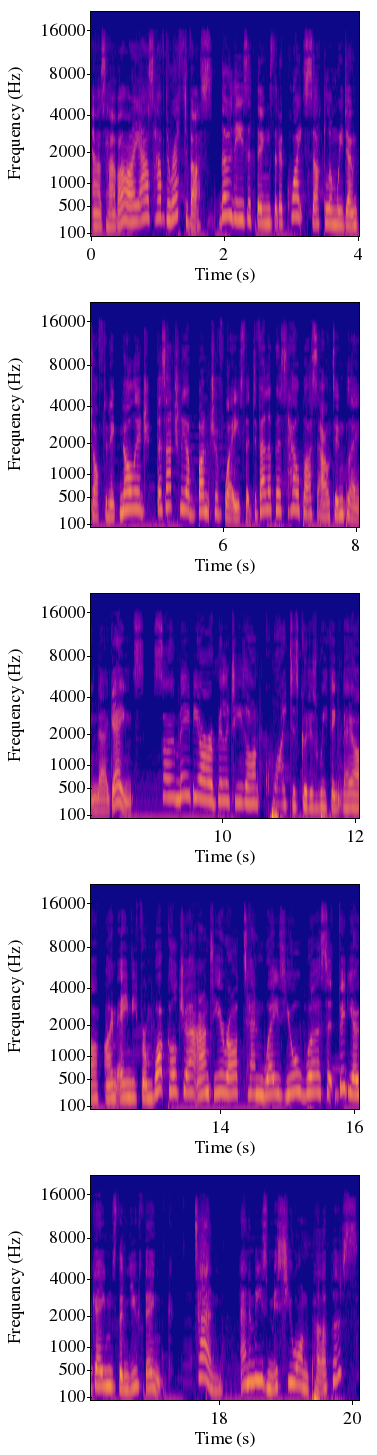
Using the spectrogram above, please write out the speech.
As have I, as have the rest of us. Though these are things that are quite subtle and we don't often acknowledge, there's actually a bunch of ways that developers help us out in playing their games. So maybe our abilities aren't quite as good as we think they are. I'm Amy from WhatCulture, and here are 10 ways you're worse at video games than you think. 10. Enemies miss you on purpose?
